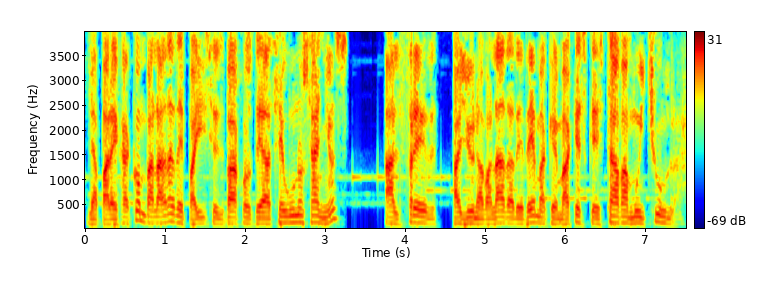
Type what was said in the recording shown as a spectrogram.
la pareja con balada de Países Bajos de hace unos años. Alfred, hay una balada de Dema que que estaba muy chula.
